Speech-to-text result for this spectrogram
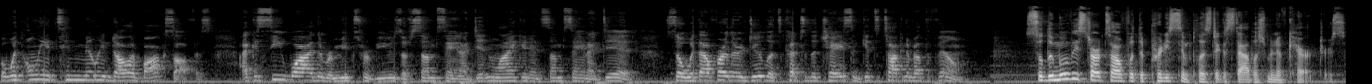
but with only a $10 million box office. I could see why there were mixed reviews of some saying I didn't like it and some saying I did. So without further ado, let's cut to the chase and get to talking about the film. So the movie starts off with a pretty simplistic establishment of characters.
